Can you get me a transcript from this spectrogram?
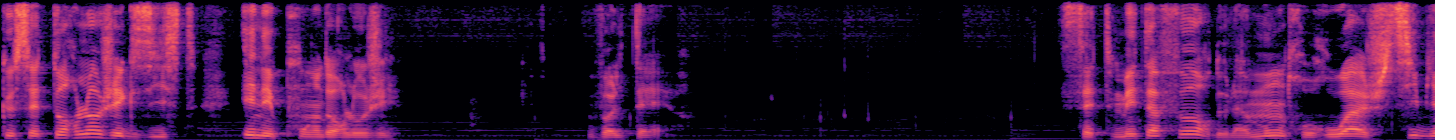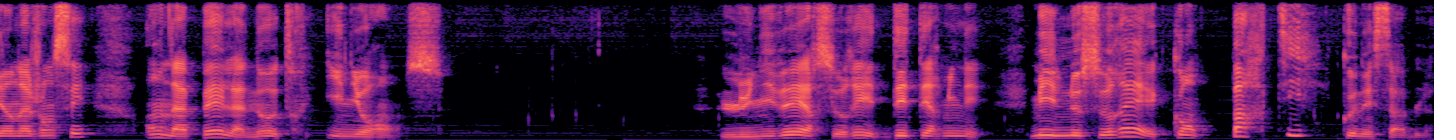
que cette horloge existe et n'est point d'horloger. Voltaire cette métaphore de la montre au rouage si bien agencé en appelle à notre ignorance. L'univers serait déterminé, mais il ne serait qu'en partie connaissable.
